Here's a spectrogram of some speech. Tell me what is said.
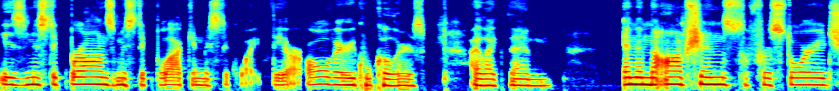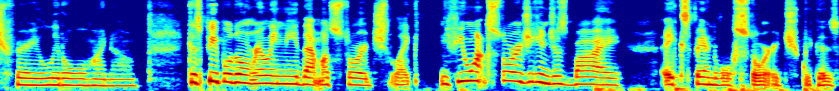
is Mystic Bronze, Mystic Black, and Mystic White. They are all very cool colors. I like them. And then the options for storage, very little, I know. Because people don't really need that much storage. Like, if you want storage, you can just buy expandable storage because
